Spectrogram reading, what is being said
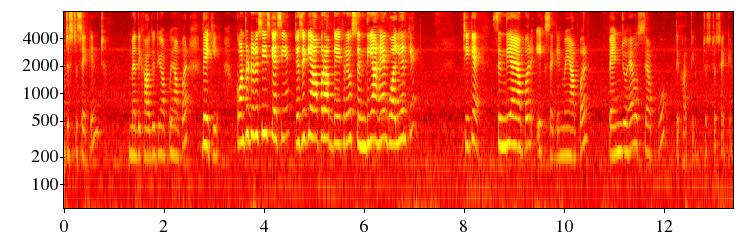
जस्ट अ सेकेंड मैं दिखा देती हूँ आपको यहाँ पर। देखिए कॉन्फेडरेसीज कैसी हैं? जैसे कि यहाँ पर आप देख रहे हो, सिंधिया हैं ग्वालियर के। ठीक है? सिंधिया यहाँ पर, एक सेकेंड में यहाँ पर पेन जो है उससे आपको दिखाती हूँ जस्ट अ सेकेंड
